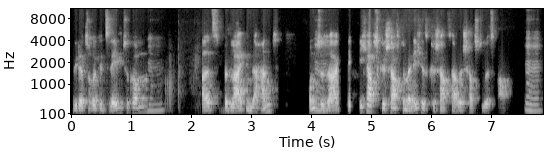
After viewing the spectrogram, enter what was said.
wieder zurück ins Leben zu kommen, mhm. als begleitende Hand, um mhm. zu sagen, ich habe es geschafft und wenn ich es geschafft habe, schaffst du es auch. Mhm.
